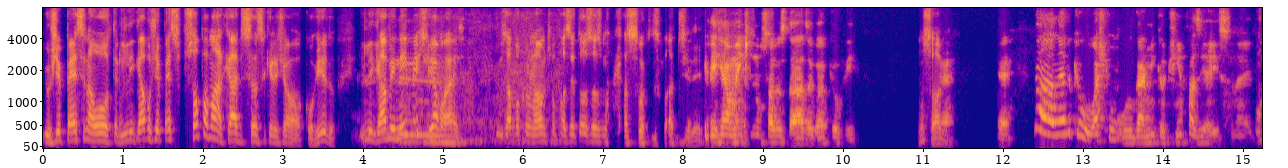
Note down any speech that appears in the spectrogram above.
e o GPS na outra. Ele ligava o GPS só para marcar a distância que ele tinha corrido, e ligava e nem mexia mais. Ele usava o cronômetro para fazer todas as marcações do lado direito. Ele realmente não sabe os dados, agora que eu vi. Não sabe. É. é. Não, eu lembro que eu acho que o Garmin que eu tinha fazia isso, né? O,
